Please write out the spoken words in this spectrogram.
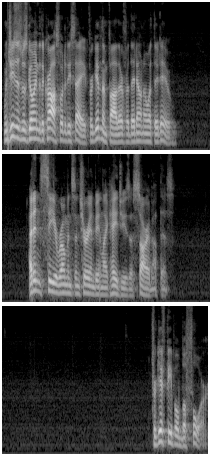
When Jesus was going to the cross, what did he say? Forgive them, Father, for they don't know what they do. I didn't see a Roman centurion being like, hey, Jesus, sorry about this. Forgive people before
